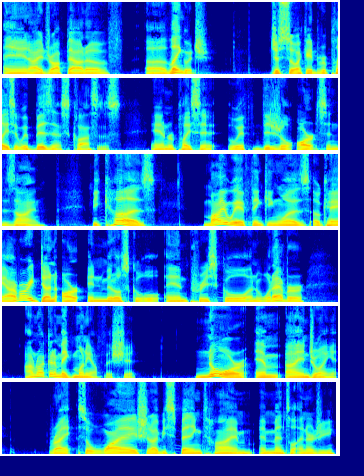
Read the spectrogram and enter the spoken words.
and I dropped out of uh, language just so I could replace it with business classes and replace it with digital arts and design because my way of thinking was okay, I've already done art in middle school and preschool and whatever. I'm not going to make money off this shit. Nor am I enjoying it, right? So why should I be spending time and mental energy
